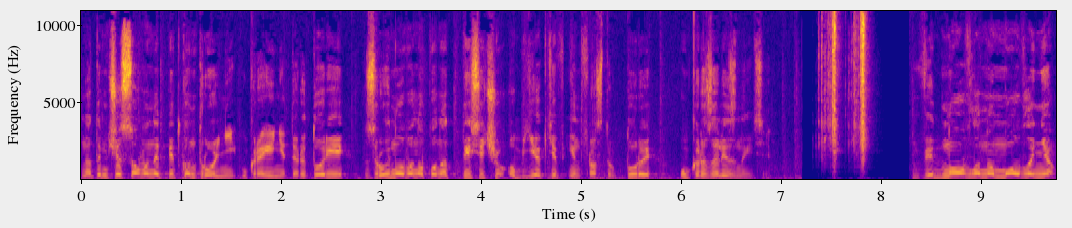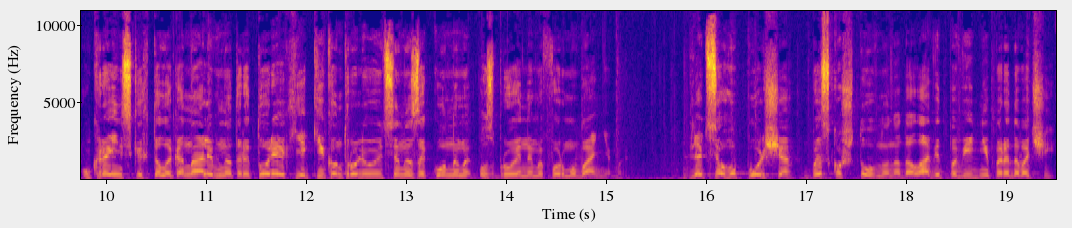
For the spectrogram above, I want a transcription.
на тимчасово непідконтрольній Україні території зруйновано понад тисячу об'єктів інфраструктури Укрзалізниці. Відновлено мовлення українських телеканалів на територіях, які контролюються незаконними озброєними формуваннями. Для цього Польща безкоштовно надала відповідні передавачі,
